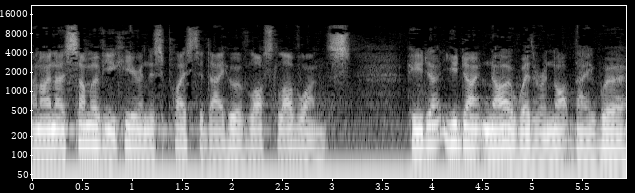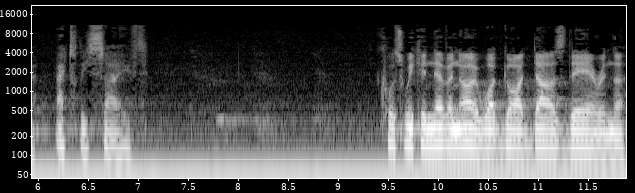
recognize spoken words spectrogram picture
And I know some of you here in this place today who have lost loved ones who you don't, you don't know whether or not they were actually saved. Of course, we can never know what God does there in the,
